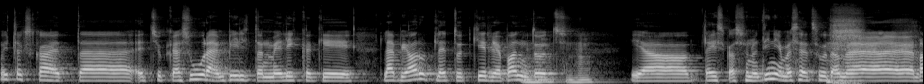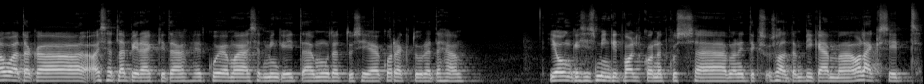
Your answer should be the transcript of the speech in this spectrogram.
ma ütleks ka, et, äh, et niisugune suurem pilt on meil ikkagi läbi arutletud, kirja pandud mm. -hmm. ja täiskasvanud inimesed suudame laua taga asjad läbi rääkida, et kui on vaja seal mingeid muudatusi ja korrektuure teha. ja ongi siis mingid valdkonnad, kus äh, ma näiteks usaldan pigem Aleksit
